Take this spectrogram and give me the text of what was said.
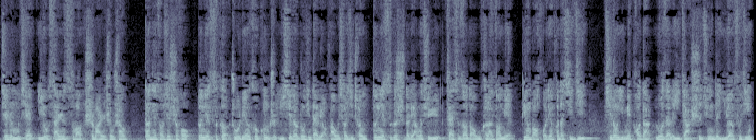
截至目前，已有三人死亡，十八人受伤。当天早些时候，顿涅斯克驻联合控制与协调中心代表发布消息称，顿涅斯克市的两个区域再次遭到乌克兰方面冰雹火箭炮的袭击，其中一枚炮弹落在了一家市区内的医院附近。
